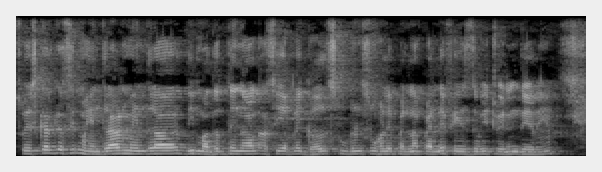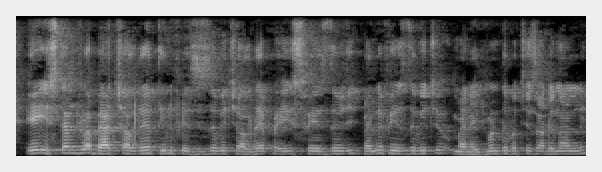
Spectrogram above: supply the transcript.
ਸੋ ਇਸ ਕਰਕੇ ਅਸੀਂ ਮਹਿੰਦਰਾ ਐਂਡ ਮਹਿੰਦਰਾ ਦੀ ਮਦਦ ਦੇ ਨਾਲ ਅਸੀਂ ਆਪਣੇ ਗਰਲ ਸਟੂਡੈਂਟਸ ਨੂੰ ਹਲੇ ਪਹਿਲਾਂ ਪਹਿਲੇ ਫੇਜ਼ ਦੇ ਵਿੱਚ ਟ੍ਰੇਨਿੰਗ ਦੇ ਰਹੇ ਹਾਂ। ਇਹ ਇਸ ਟਾਈਮ ਜਿਹੜਾ ਬੈਚ ਚੱਲ ਰਿਹਾ, ਤਿੰਨ ਫੇਜ਼ਸ ਦੇ ਵਿੱਚ ਚੱਲ ਰਿਹਾ ਪ- ਇਸ ਫੇਜ਼ ਦੇ ਵਿੱਚ, ਪਹਿਲੇ ਫੇਜ਼ ਦੇ ਵਿੱਚ ਮੈਨੇਜਮੈਂਟ ਦੇ ਬੱਚੇ ਸਾਡੇ ਨਾਲ ਨੇ।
